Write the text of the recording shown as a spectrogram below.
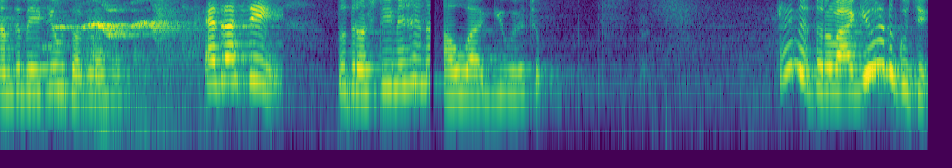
આમ તો બે કેવું ઝઘડે છે. એ દ્રષ્ટિ. તો દ્રષ્ટિને હે ને આવું વાગ્યું હે છો હે ને, તને વાગ્યું હે ને કુચી?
